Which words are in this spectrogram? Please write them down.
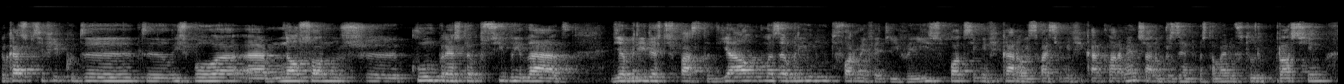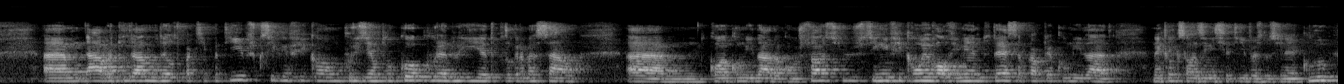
No caso específico de, de Lisboa, não só nos ah, cumpre esta possibilidade de abrir este espaço de diálogo, mas abri-lo de forma efetiva. E isso pode significar, ou isso vai significar claramente, já no presente, mas também no futuro próximo, a abertura a modelos participativos que significam, por exemplo, co-curadoria de programação com a comunidade ou com os sócios, significam o envolvimento dessa própria comunidade naquilo que são as iniciativas do Cineclube,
